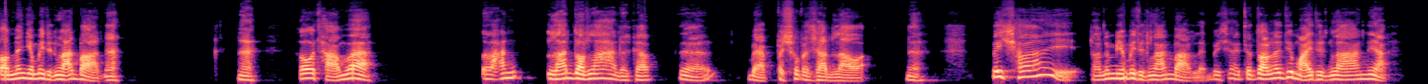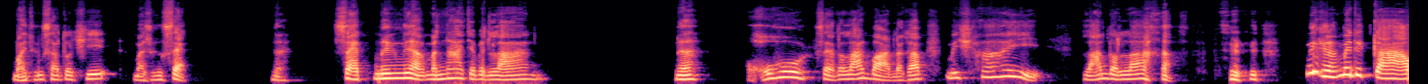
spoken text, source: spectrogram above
ตอนนั้นยังไม่ถึงล้านบาทนะนะเขาถามว่าล้านล้านดอลลาร์นะครับเออแบบประชดประชันเราอะนะ ไม่ใช่ ตอนนั้นยังไม่ถึงล้านบาทเลยไม่ใช่ แต่ตอนนั้นที่หมายถึงล้านเนี่ย หมายถึงซาโตชิ หมายถึงแซดนะแซดหนึ่งเนี่ย มันน่าจะเป็นล้าน นะ โอ้โหแสนละล้านบาทเหรอครับ ไม่ใช่ ล้านดอลลาร์นี่คือไม่ได้กาว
